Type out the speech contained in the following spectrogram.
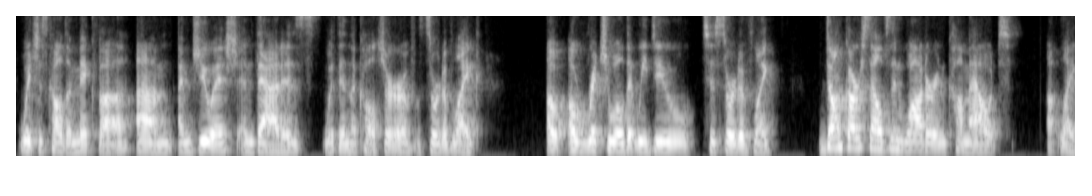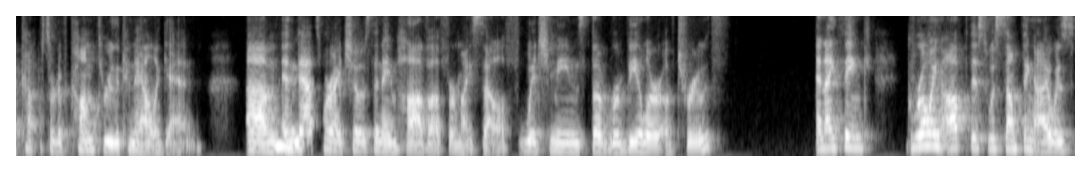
which is called a mikvah. Um, I'm Jewish, and that is within the culture of sort of like a, a ritual that we do to sort of like dunk ourselves in water and come out uh, like sort of come through the canal again. Um, mm-hmm. And that's where I chose the name Chava for myself, which means the revealer of truth. And I think growing up, this was something I was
